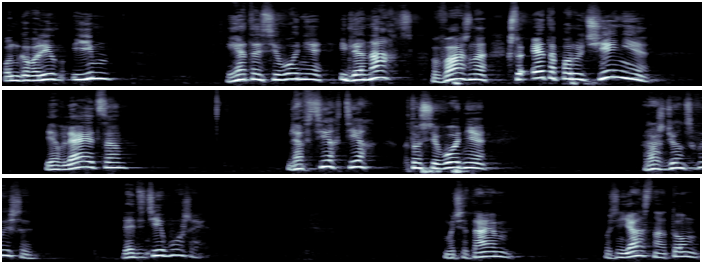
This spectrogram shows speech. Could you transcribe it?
он говорил им, и это сегодня и для нас важно, что это поручение является для всех тех, кто сегодня рожден свыше, для детей Божьих. Мы читаем очень ясно о том,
